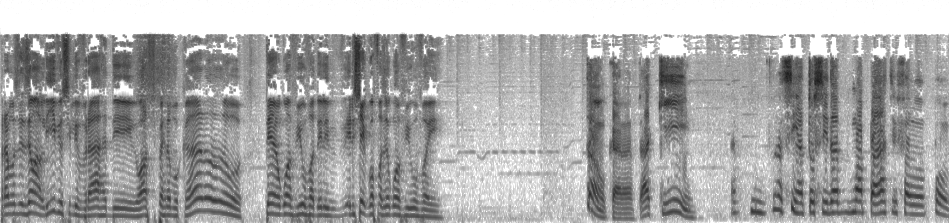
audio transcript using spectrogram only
Pra vocês é um alívio se livrar de Wallace Pernambucano? Ou tem alguma viúva dele? Ele chegou a fazer alguma viúva aí? Então, cara, aqui, assim, a torcida, uma parte falou, pô,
